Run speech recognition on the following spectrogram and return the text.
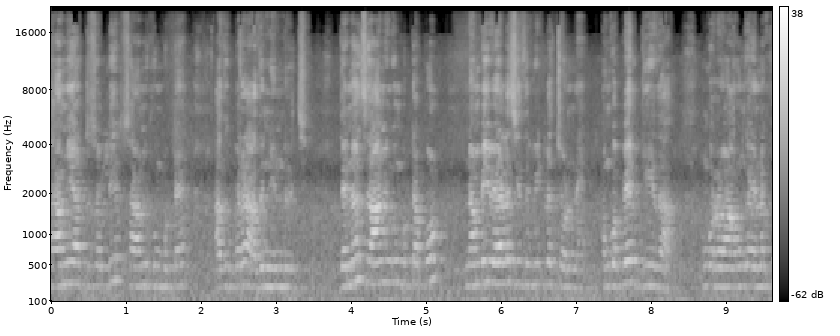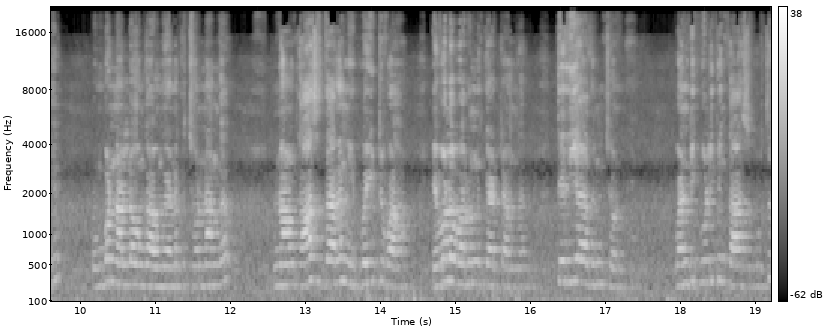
சாமியார்கிட்ட சொல்லி சாமி கும்பிட்டேன். அதுக்கு பிறகு அது நின்றுச்சு. தினம் சாமி கும்பிட்டப்போ நம்பி வேலை செய்து வீட்டில் சொன்னேன். அவங்க பேர் கீதா. உங்கள் அவங்க எனக்கு ரொம்ப நல்லவங்க அவங்க எனக்கு சொன்னாங்க. நான் காசு தரேன் நீ போயிட்டு வா. எவ்வளோ வரும்னு கேட்டாங்க. தெரியாதுன்னு சொன்னேன். வண்டி கூலிக்கும் காசு கொடுத்து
